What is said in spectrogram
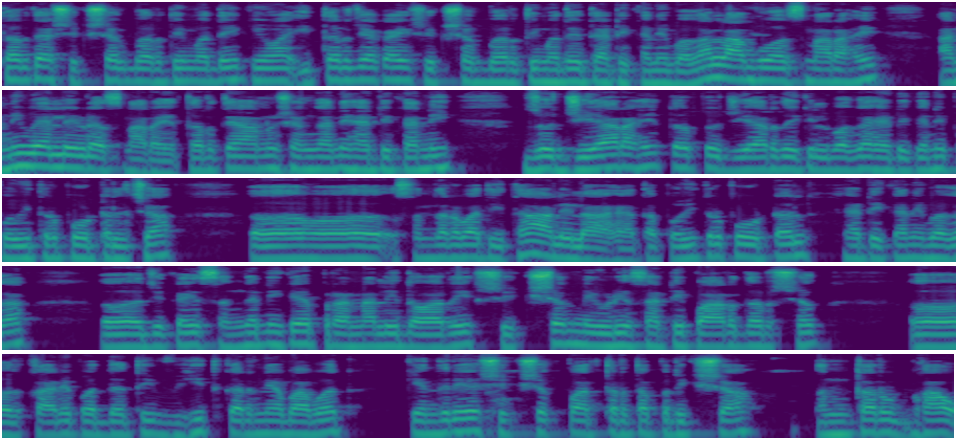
तर त्या शिक्षक भरतीमध्ये किंवा इतर ज्या काही शिक्षक भरतीमध्ये त्या ठिकाणी बघा लागू असणार आहे आणि व्हॅलिड असणार आहे. तर त्या अनुषंगाने ह्या ठिकाणी जो जी आर आहे तर तो जी आर देखील बघा ह्या ठिकाणी पवित्र पोर्टलच्या संदर्भात इथं आलेला आहे. आता पवित्र पोर्टल ह्या ठिकाणी बघा जे काही संगणकीय प्रणालीद्वारे शिक्षक निवडीसाठी पारदर्शक कार्यपद्धती विहित करण्याबाबत केंद्रीय शिक्षक पात्रता परीक्षा अंतर्भाव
